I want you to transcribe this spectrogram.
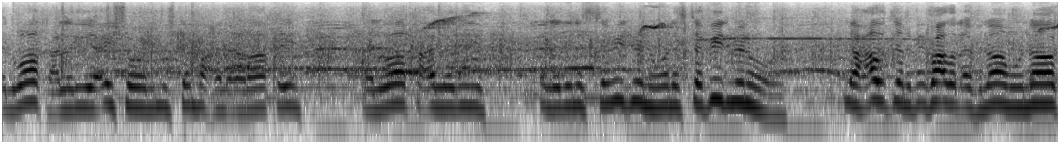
الواقع الذي يعيشه المجتمع العراقي الواقع الذي الذي نستفيد منه ونستفيد منه. لاحظت في بعض الأفلام هناك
